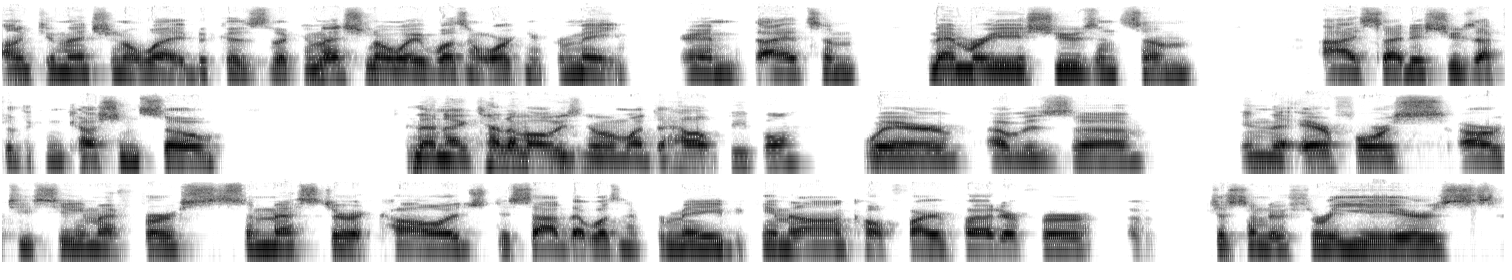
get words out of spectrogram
unconventional way because the conventional way wasn't working for me. And I had some memory issues and some eyesight issues after the concussion. So then I kind of always knew I wanted to help people. Where I was uh, in the Air Force ROTC my first semester at college, decided that wasn't for me, became an on call firefighter for uh, just under three years.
